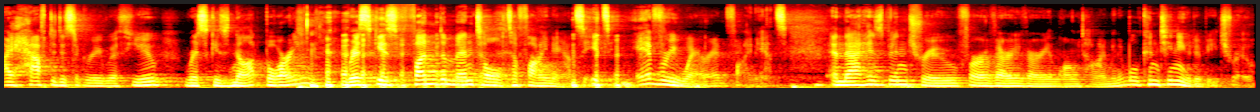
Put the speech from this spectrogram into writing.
I have to disagree with you. Risk is not boring. Risk is fundamental to finance. It's everywhere in finance. And that has been true for a very, very long time, and it will continue to be true.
